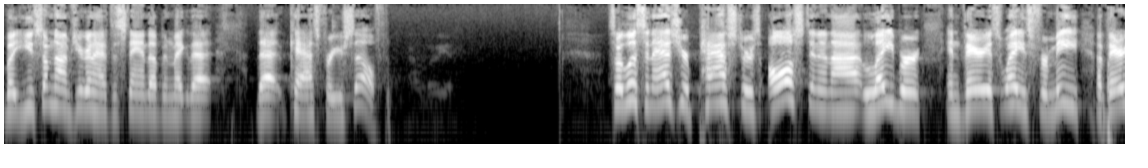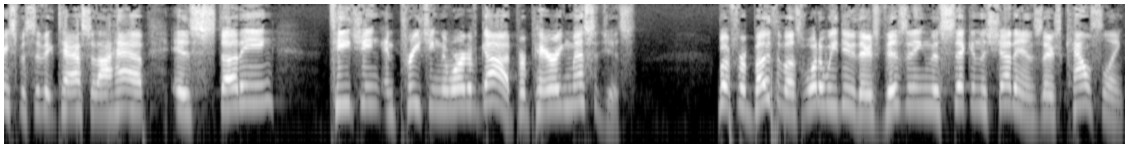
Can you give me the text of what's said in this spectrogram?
But you sometimes you're going to have to stand up and make that, that cast for yourself. So, listen, as your pastors, Austin and I labor in various ways. For me, a very specific task that I have is studying, teaching, and preaching the Word of God, preparing messages. But for both of us, what do we do? There's visiting the sick and the shut ins, there's counseling,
